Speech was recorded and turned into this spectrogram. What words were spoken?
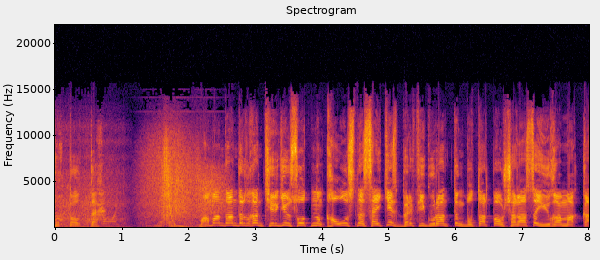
құрықталыпты. Мамандандырылған тергеу сотының қаулысына сәйкес бір фигуранттың бұлтартпау шарасы үйғамаққа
